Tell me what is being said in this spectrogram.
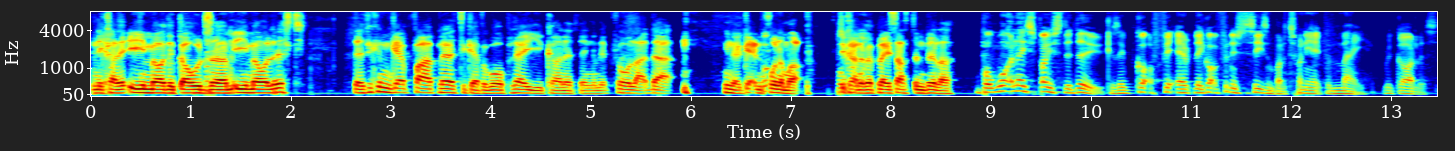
and you kind of email the goals um, email list. So if you can get five players together, we'll play you, kind of thing, and it feel like that. You know, getting Fulham up to kind of replace Aston Villa. But what are they supposed to do? Because they've got to fit, they've got to finish the season by the 28th of May, regardless.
